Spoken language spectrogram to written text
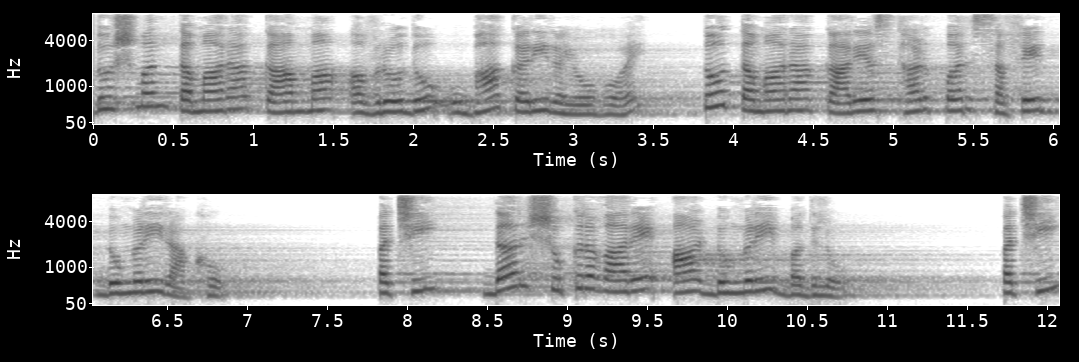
દુશ્મન તમારા કામમાં અવરોધો ઊભા કરી રહ્યો હોય, તો તમારા કાર્યસ્થળ પર સફેદ ડુંગળી રાખો. પછી દર શુક્રવારે આ ડુંગળી બદલો. પછી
